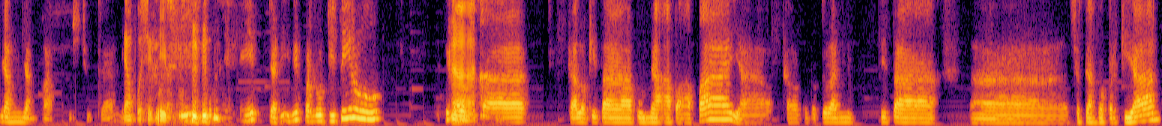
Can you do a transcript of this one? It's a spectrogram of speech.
yang yang bagus juga. Yang positif. positif jadi ini perlu ditiru. Jadi kalau nah. kita kalau kita punya apa-apa ya kalau kebetulan kita uh, sedang bepergian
